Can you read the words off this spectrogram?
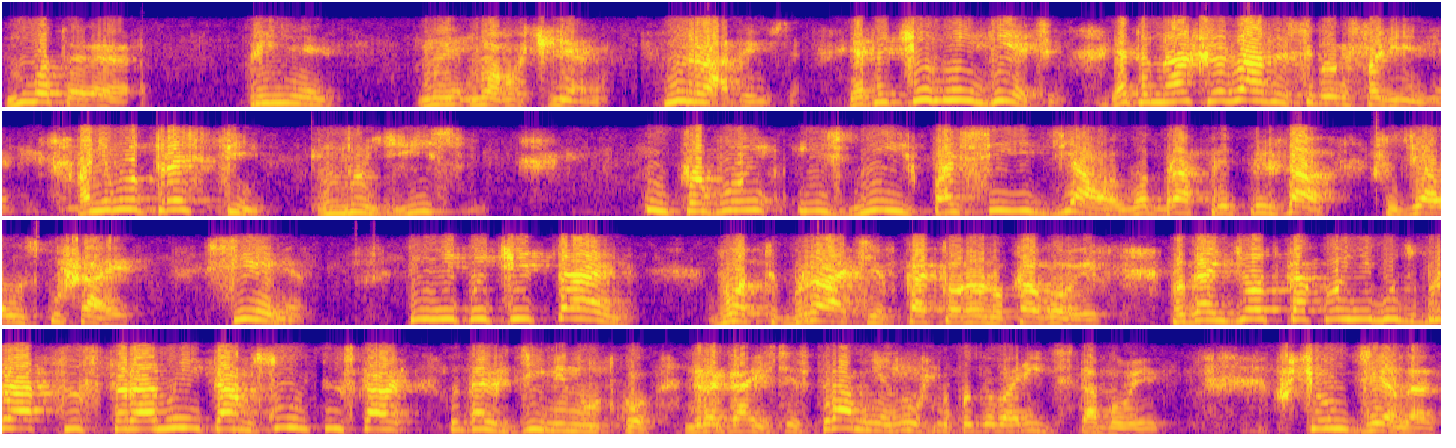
ну вот э, приняли мы новых членов, мы радуемся. Это чудные дети, это наша радость и благословение. Они будут расти. Но если у кого из них посеет дьявол. Вот брат предупреждал, что дьявол искушает. Семя. Ты не почитай вот братьев, которые руководят. Подойдет какой-нибудь брат со стороны, там сунет и скажет, подожди минутку, дорогая сестра, мне нужно поговорить с тобой. В чем дело?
